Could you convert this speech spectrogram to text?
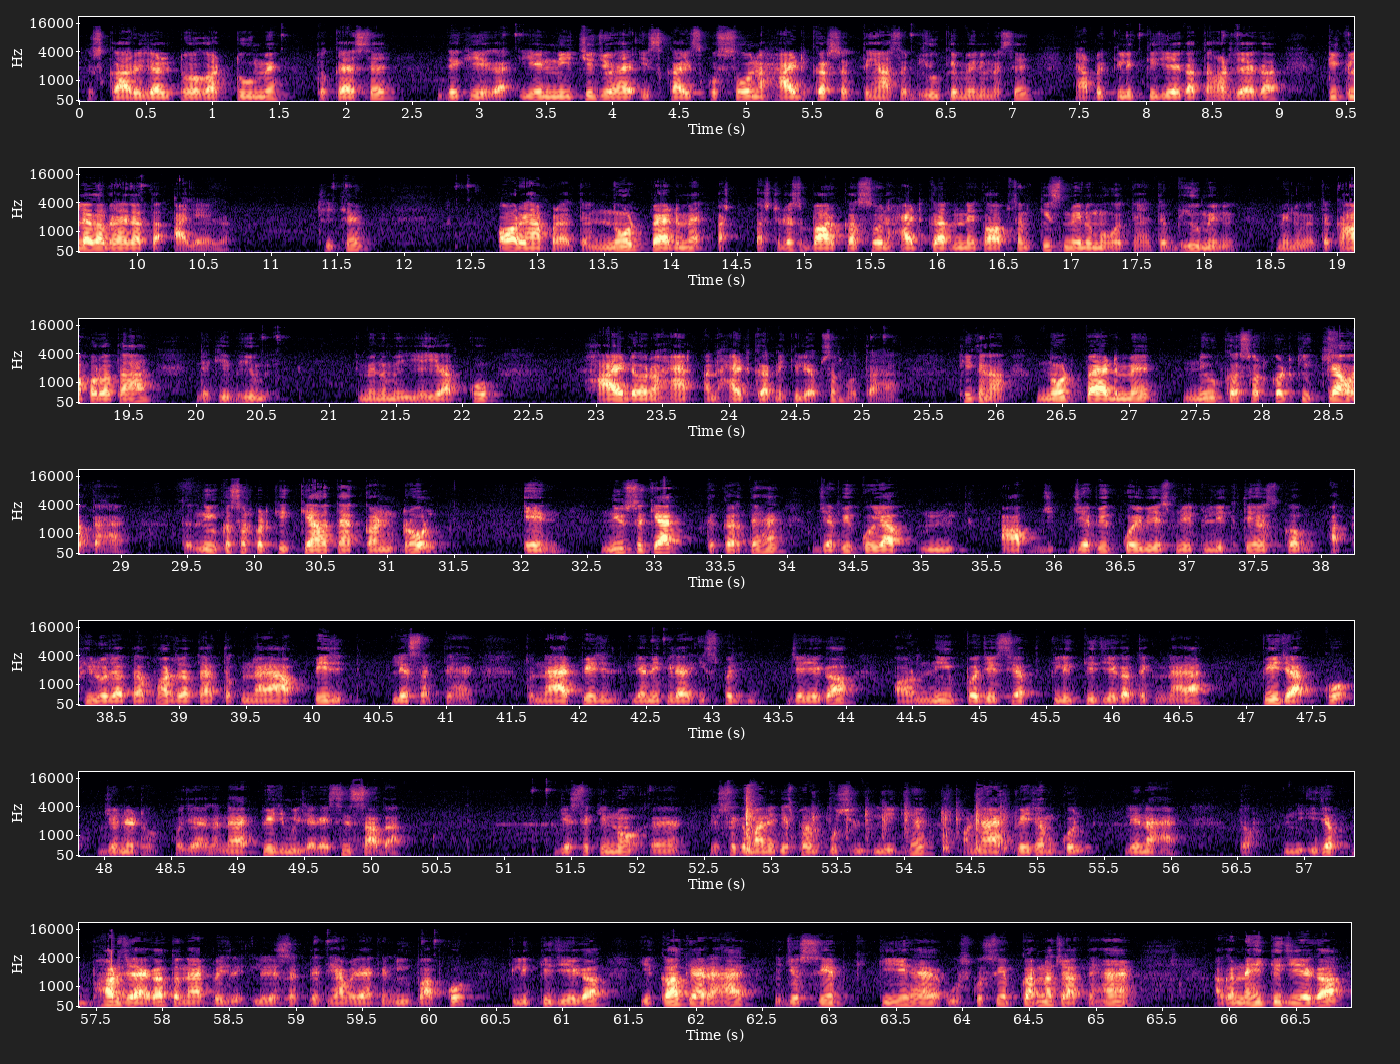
इसका रिज़ल्ट होगा टू में तो कैसे? देखिएगा, ये नीचे जो है, इसका इसको एंड हाइड कर सकते हैं यहाँ से व्यू के मेन्यू में से। यहाँ पे क्लिक कीजिएगा तो हट जाएगा टिक लगा रहेगा तो आ जाएगा। ठीक है? और यहाँ पर आते हैं। नोट पैड में स्टेटस बार का सोन हाइड करने का ऑप्शन किस मेनू में होते हैं? तो व्यू मेनू मेनू में। तो कहाँ पर होता है? देखिए व्यू मेनू में यही आपको हाइड और अनहाइड करने के लिए ऑप्शन होता है। ठीक है ना? नोट पैड में न्यू का शॉर्टकट की क्या होता है? तो न्यू का शॉर्टकट की क्या होता है? कंट्रोल एन न्यू से क्या करते हैं? जब भी कोई आप आप जब भी कोई भी इसमें लिखते हैं, उसको आप फील हो जाता है, भर जाता है तो नया पेज ले सकते हैं। तो नया पेज लेने के लिए इस पर जाइएगा और न्यू पर जैसे आप क्लिक कीजिएगा तो एक नया पेज आपको जनरेट हो जाएगा। नया पेज मिल जाएगा इसी सादा। जैसे कि नो जैसे कि मानिए कि इस पर हम कुछ लिखे और नया पेज हमको लेना है तो जब भर जाएगा तो नया पेज ले सकते थे यहाँ पर जाकर न्यू पर आपको क्लिक कीजिएगा। ये कह क्या रहा है कि जो सेव किए हैं, उसको सेव करना चाहते हैं। अगर नहीं कीजिएगा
